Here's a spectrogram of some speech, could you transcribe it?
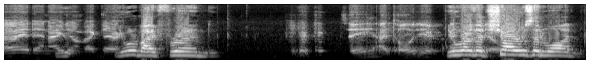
Alright, Dan, how you doing back there? You were my friend. See, I told you. You I were the told chosen one.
